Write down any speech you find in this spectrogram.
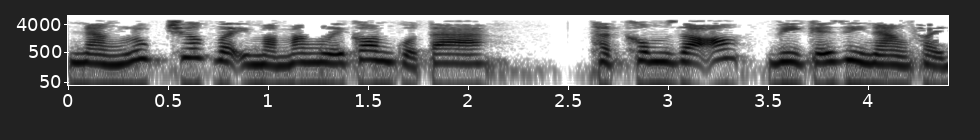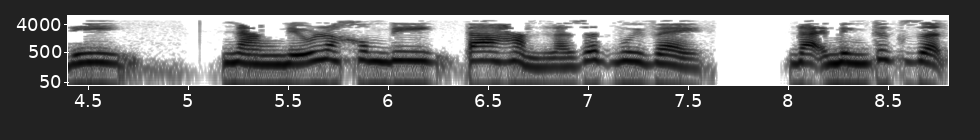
nàng lúc trước vậy mà mang lấy con của ta. Thật không rõ, vì cái gì nàng phải đi. Nàng nếu là không đi, ta hẳn là rất vui vẻ. Đại Minh tức giận.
